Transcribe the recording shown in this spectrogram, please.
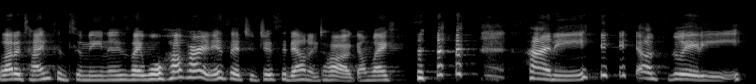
a lot of time consuming." And he's like, "Well, how hard is it to just sit down and talk?" I'm like, "Honey, oh sweetie."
